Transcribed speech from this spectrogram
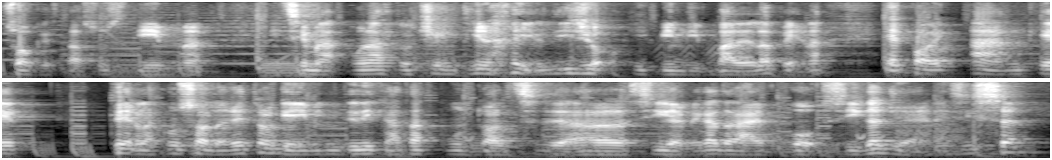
so che sta su Steam insieme a un altro centinaio di giochi, quindi vale la pena. E poi anche per la console retro gaming dedicata appunto al, al Sega Mega Drive o Sega Genesis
